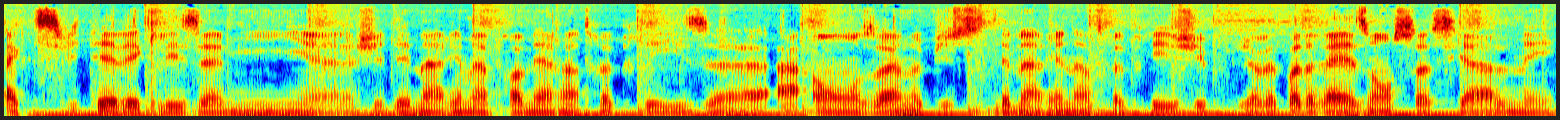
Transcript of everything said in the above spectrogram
activité avec les amis. J'ai démarré ma première entreprise à 11 ans. puis j'ai démarré une entreprise. J'avais pas de raison sociale, mais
